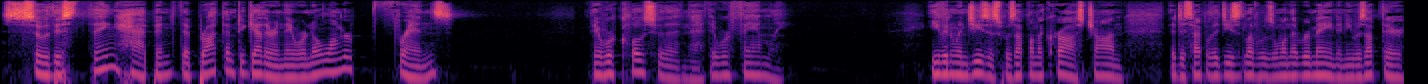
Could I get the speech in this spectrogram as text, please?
So this thing happened that brought them together and they were no longer friends. They were closer than that. They were family. Even when Jesus was up on the cross, John, the disciple that Jesus loved, was the one that remained, and he was up there,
